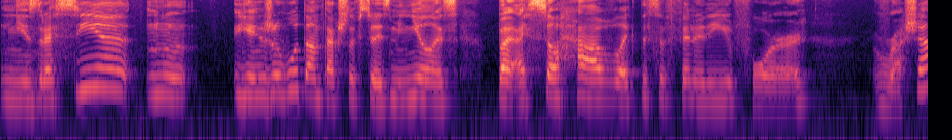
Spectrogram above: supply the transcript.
не из России, ну, я не живу там, так что все изменилось, but I still have like this affinity for Russia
